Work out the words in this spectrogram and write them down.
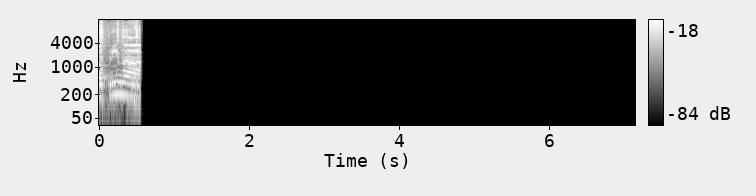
progresso prima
